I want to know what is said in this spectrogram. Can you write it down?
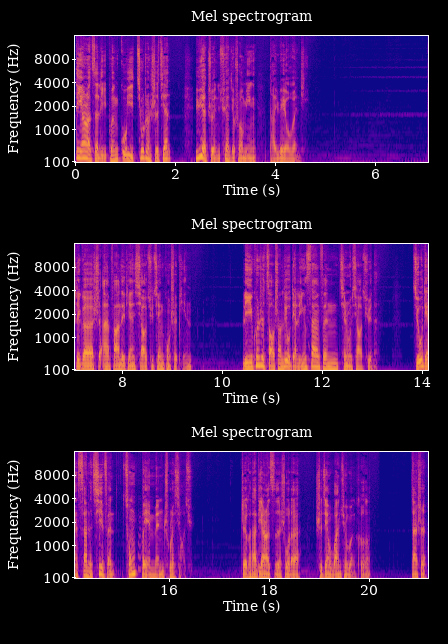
第二次，李坤故意纠正时间，越准确就说明他越有问题。这个是案发那天小区监控视频，李坤是早上六点零三分进入小区的。九点三十七分从北门出了小区，这和他第二次说的时间完全吻合。但是，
